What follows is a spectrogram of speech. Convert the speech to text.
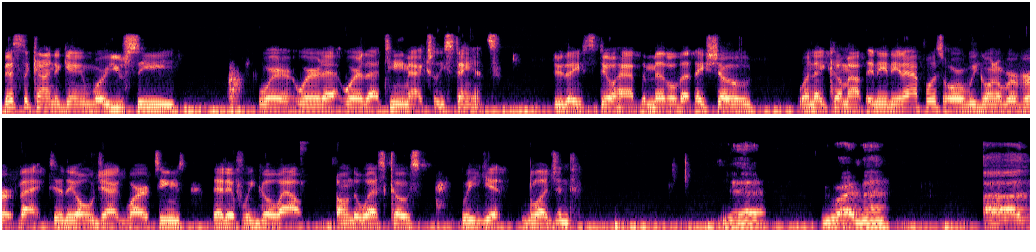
this is the kind of game where you see where where that where that team actually stands. Do they still have the middle that they showed when they come out in Indianapolis, or are we going to revert back to the old Jaguar teams that if we go out on the West Coast, we get bludgeoned? Yeah, you're right, man. Uh,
